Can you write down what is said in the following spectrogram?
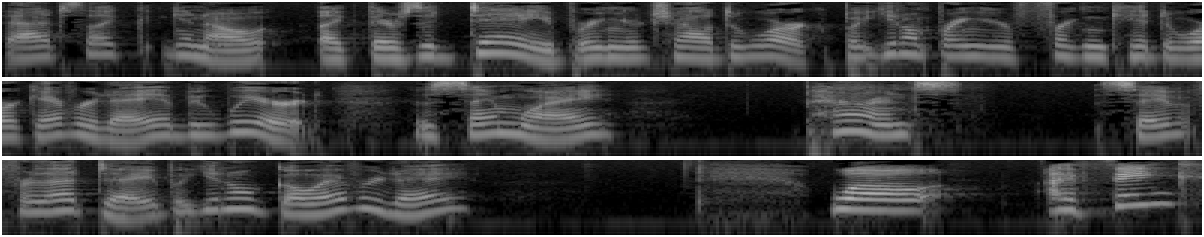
That's like you know, like there's a day bring your child to work, but you don't bring your freaking kid to work every day. It'd be weird. The same way, parents save it for that day, but you don't go every day. Well, I think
